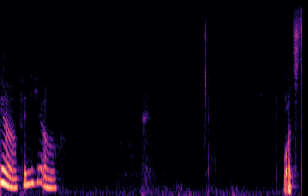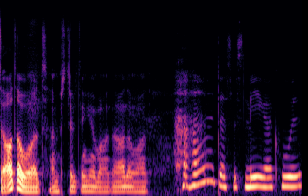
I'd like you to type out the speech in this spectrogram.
ja, finde ich auch. What's the other word? I'm still thinking about the other word. Haha, das ist mega cool.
